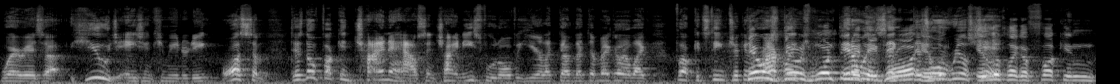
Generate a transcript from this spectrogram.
where is a huge Asian community. Awesome. There's no fucking China house and Chinese food over here like the like the regular like fucking steamed chicken. there was there was one thing don't that they exist. brought. It's it all looked- real shit. It looked like a fucking.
